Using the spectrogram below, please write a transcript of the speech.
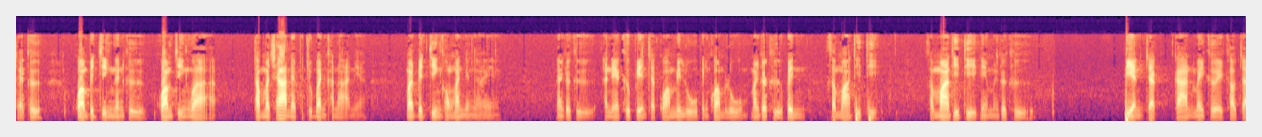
แต่คือความเป็นจริงนั่นคือความจริงว่าธรรมชาติในปัจจุบันขณะเนี่ยมันเป็นจริงของมันยังไง นั่นก็คืออันนี้คือเปลี่ยนจากความไม่รู้เป็นความรู้ มันก็คือเป็นสมมาทิฏฐิสมมาทิฏฐิเนี่ยมันก็คือ เปลี่ยนจากการไม่เคยเข้าใจ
